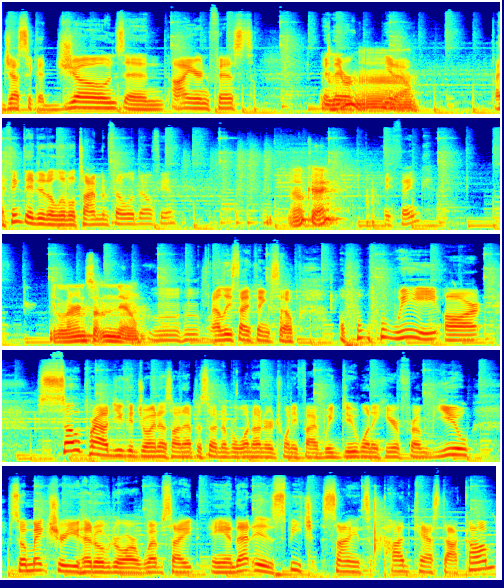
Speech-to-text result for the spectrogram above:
Jessica Jones and Iron Fist. And they were, you hmm. know, I think they did a little time in Philadelphia. Okay. I think. You learn something new. hmm At least I think so. We are so proud you could join us on episode number 125. We do want to hear from you. So make sure you head over to our website, and that is speechsciencepodcast.com.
